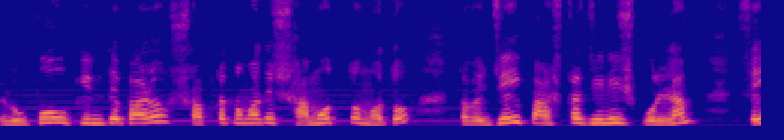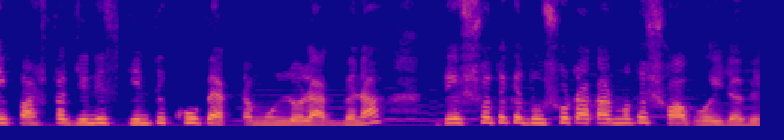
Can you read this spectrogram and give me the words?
রূপও কিনতে পারো, সবটা তোমাদের সামর্থ্য মতো। তবে যেই পাঁচটা জিনিস বললাম, সেই পাঁচটা জিনিস কিনতে খুব একটা মূল্য লাগবে না। দেড়শো থেকে দুশো টাকার মতো সব হয়ে যাবে।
